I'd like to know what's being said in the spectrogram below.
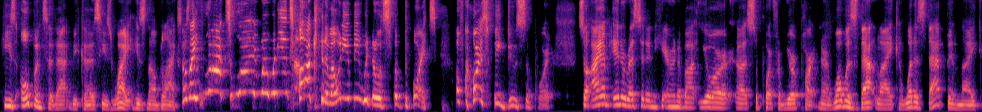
he's open to that because he's white, he's not black. So I was like, what? Why? What, what are you talking about? What do you mean we don't support? Of course we do support. So I am interested in hearing about your uh, support from your partner. What was that like? And what has that been like?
